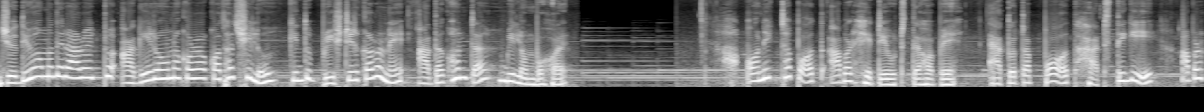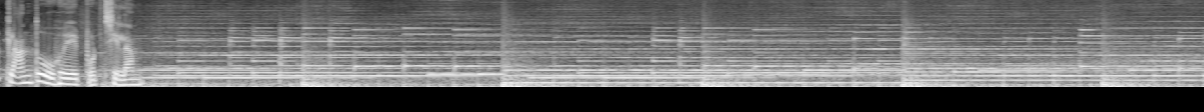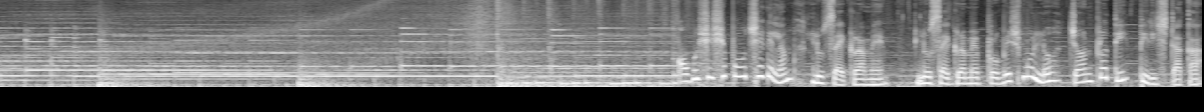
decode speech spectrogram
যদিও আমাদের আরও একটু আগেই রওনা করার কথা ছিল, কিন্তু বৃষ্টির কারণে আধা ঘণ্টা বিলম্ব হয়। অনেকটা পথ আবার হেঁটে উঠতে হবে। এতটা পথ হাঁটতে গিয়ে আবার ক্লান্তও হয়ে পড়ছিলাম। অবশেষে পৌঁছে গেলাম লুসাই গ্রামে। লুসাই গ্রামে প্রবেশ মূল্য জনপ্রতি তিরিশ টাকা।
